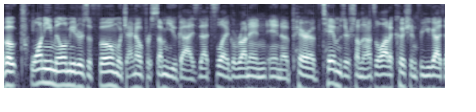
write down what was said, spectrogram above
about 20 millimeters of foam, which I know for some of you guys, that's like running in a pair of Tims or something. That's a lot of cushion for you guys.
